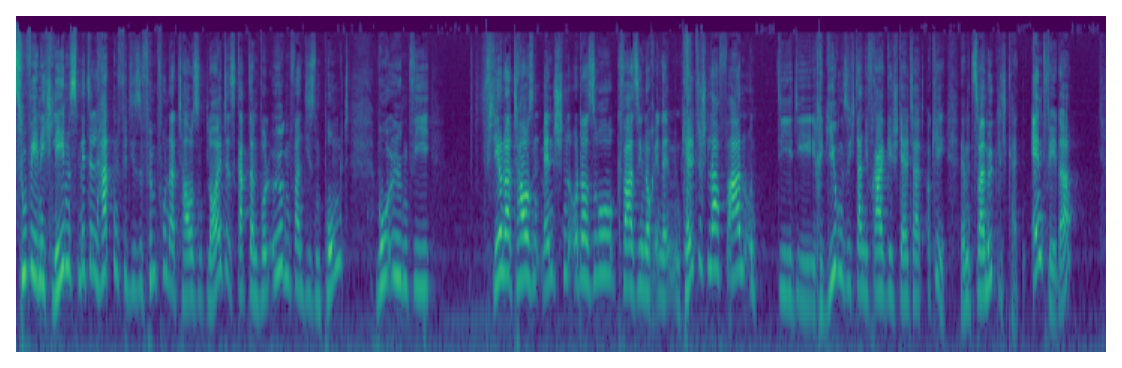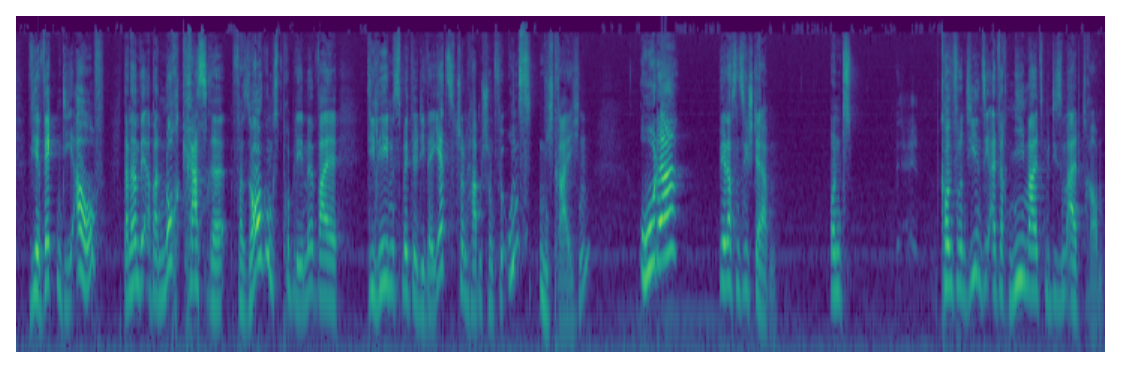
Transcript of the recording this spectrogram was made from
zu wenig Lebensmittel hatten für diese 500.000 Leute. Es gab dann wohl irgendwann diesen Punkt, wo irgendwie 400.000 Menschen oder so quasi noch in, im Kälteschlaf waren und die, die Regierung sich dann die Frage gestellt hat, okay, wir haben zwei Möglichkeiten. Entweder wir wecken die auf, dann haben wir aber noch krassere Versorgungsprobleme, weil die Lebensmittel, die wir jetzt schon haben, schon für uns nicht reichen. Oder wir lassen sie sterben. Und äh, konfrontieren sie einfach niemals mit diesem Albtraum.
